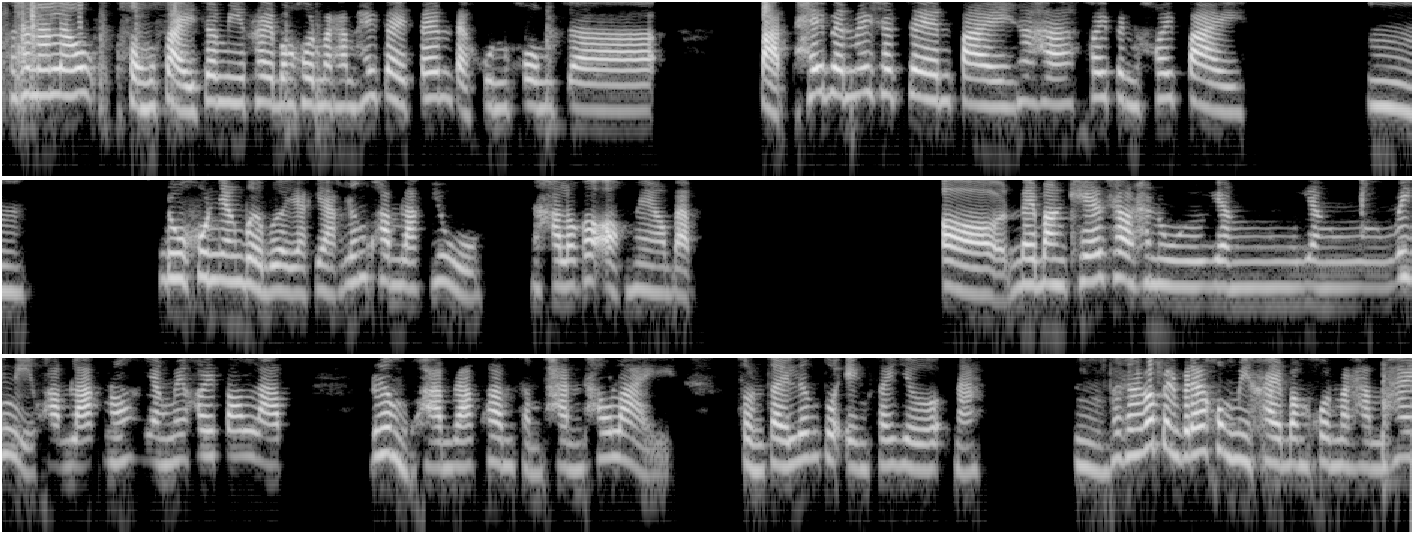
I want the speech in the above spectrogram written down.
เพราะฉะนั้นแล้วสงสัยจะมีใครบางคนมาทำให้ใจเต้น แต่คุณคงจะ ปัดให้เป็นไม่ชัดเจนไปนะคะ ค่อยเป็นค่อยไป อืม ดูคุณยังเบื่อเบื่ออยากอยากเรื่องความรักอยู่นะคะ แล้วก็ออกแนวแบบเอ่อในบางเคสชาวธนูยังยังวิ่งหนีความรักเนาะยังไม่ค่อยต้อนรับเรื่องของความรักความสัมพันธ์เท่าไหร่ สนใจเรื่องตัวเองซะเยอะนะอืมเพราะฉะนั้นก็เป็นไปได้คงมีใครบางคนมาทำให้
